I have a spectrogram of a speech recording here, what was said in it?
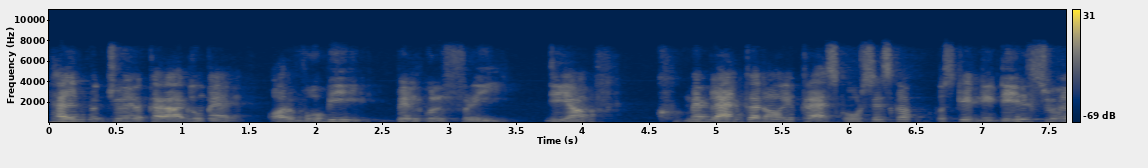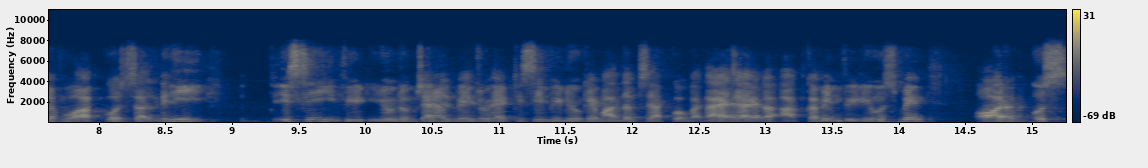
हेल्प जो है करा दूँ मैं, और वो भी बिल्कुल फ्री जी हाँ मैं प्लान कर रहा हूँ क्रैश कोर्सेज का, उसकी डिटेल्स जो है वो आपको जल्द ही इसी यूट्यूब चैनल पे जो है किसी वीडियो के माध्यम से आपको बताया जाएगा अपकमिंग वीडियोस में। और उस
